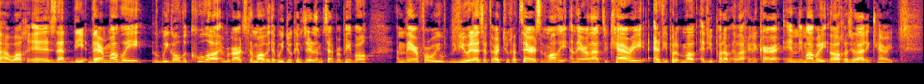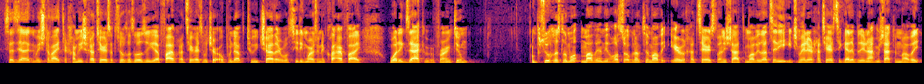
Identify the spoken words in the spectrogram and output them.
the halacha is that the their mavi we go the kula in regards to the mavi that we do consider them separate people, and therefore we view it as if there are two chatzeres in the mavi, and they are allowed to carry. And if you put up if you put up elach and in the mavi, the halacha is allowed to carry. Says the Mishnah Chatzeres, you have five Chatzeres which are opened up to each other. We'll see the Gemara is going to clarify what exactly we're referring to. Let's say they each made their chatzeres together, but they're not mishat mavi.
